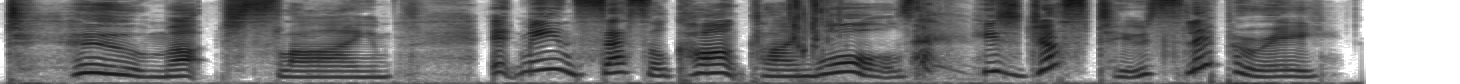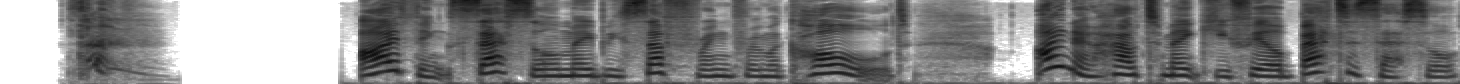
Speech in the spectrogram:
too much slime. It means Cecil can't climb walls. He's just too slippery. I think Cecil may be suffering from a cold. I know how to make you feel better, Cecil,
